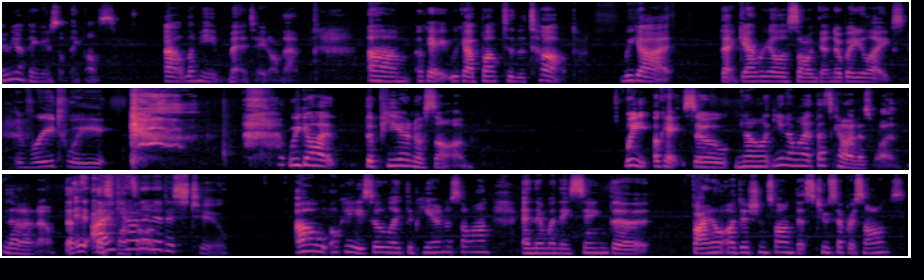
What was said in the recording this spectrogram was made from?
Maybe I'm thinking of something else. Uh, let me meditate on that. Um, okay, we got Bop to the Top. We got that Gabriella song that nobody likes. Retweet. We got the piano song. Wait, okay, so no, you know what? That's counted as one. No, no, no. That's, It, that's I counted song. it as two. Oh, okay, so like the piano song, and then when they sing the final audition song, that's two separate songs?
